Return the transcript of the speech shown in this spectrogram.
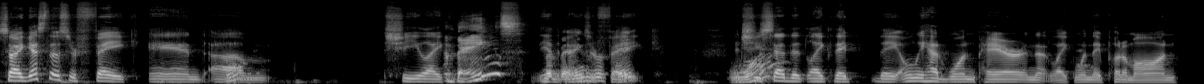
So I guess those are fake, and um, she like The bangs? yeah, The the bangs bangs are fake. fake? And she said that like they they only had one pair, and that like when they put them on,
